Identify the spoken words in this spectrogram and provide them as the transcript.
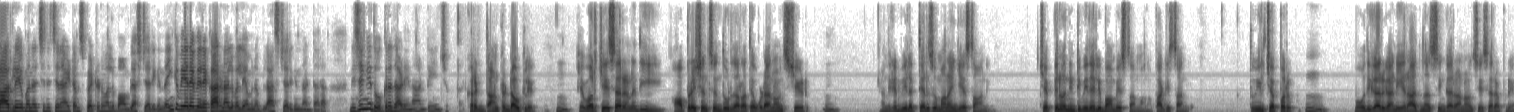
కారులో ఏమైనా చిన్న చిన్న ఐటమ్స్ పెట్టడం వల్ల బాంబ్ బ్లాస్ట్ జరిగిందా? ఇంకా వేరే వేరే కారణాల వల్ల ఏమైనా బ్లాస్ట్ జరిగిందంటారా? నిజంగా ఇది ఉగ్రదాడేనా అంటే ఏం చెప్తారు? కరెక్ట్ దాంట్లో డౌట్ లేదు. ఎవరు చేశారనేది ఆపరేషన్ సింధూర్ తర్వాత ఒకడు అనౌన్స్ చేయడు. అందుకని వీళ్ళకి తెలుసు మనం ఏం చేస్తామని చెప్పిన వాళ్ళ ఇంటి మీద వెళ్ళి బాంబేస్తాం మనం పాకిస్తాన్లో వీళ్ళు చెప్పరు. మోదీ గారు కానీ రాజ్నాథ్ సింగ్ గారు అనౌన్స్ చేశారు అప్పుడే.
